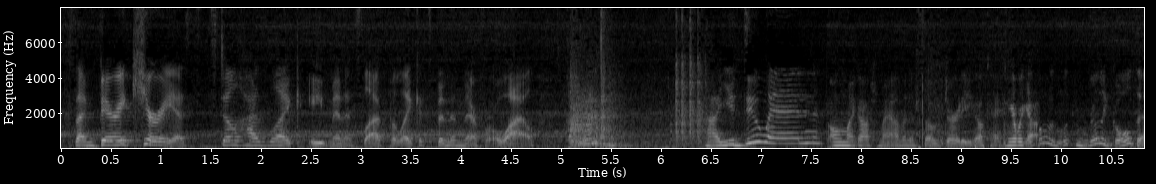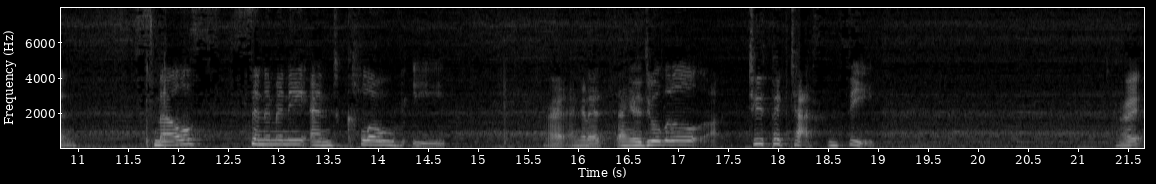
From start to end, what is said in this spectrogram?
Because I'm very curious. It still has like eight minutes left, but like it's been in there for a while. How you doing? Oh my gosh, my oven is so dirty. Okay, here we go. Oh, looking really golden. Smells cinnamony and clove-y. All right, I'm gonna I'm gonna do a little toothpick test and see. All right,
